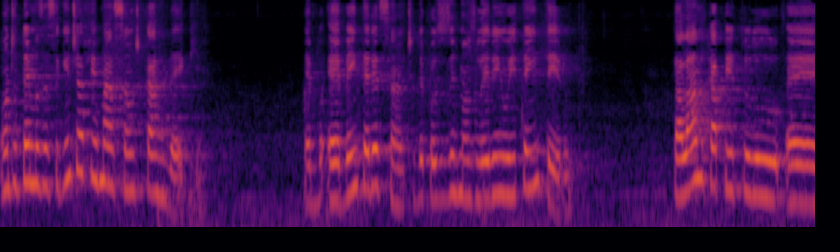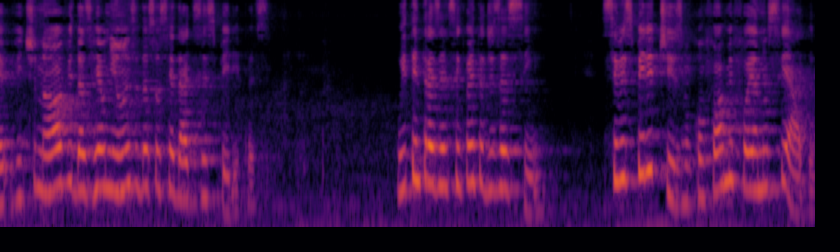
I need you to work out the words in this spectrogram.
onde temos a seguinte afirmação de Kardec. É, é bem interessante, depois os irmãos lerem o item inteiro. Está lá no capítulo é, 29 das reuniões e das sociedades espíritas. O item 350 diz assim: Se o Espiritismo, conforme foi anunciado,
